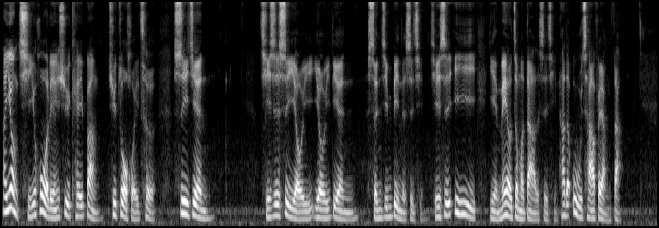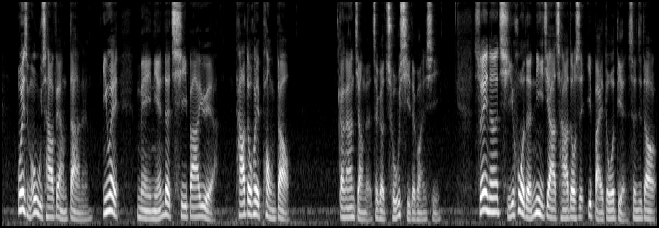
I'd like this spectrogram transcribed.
那用期货连续 K 棒去做回测，是一件其实是有一有一点神经病的事情，其实意义也没有这么大的事情，它的误差非常大。为什么误差非常大呢？因为每年的七八月啊。它都会碰到刚刚讲的这个除息的关系，所以呢，期货的逆价差都是一百多点，甚至到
